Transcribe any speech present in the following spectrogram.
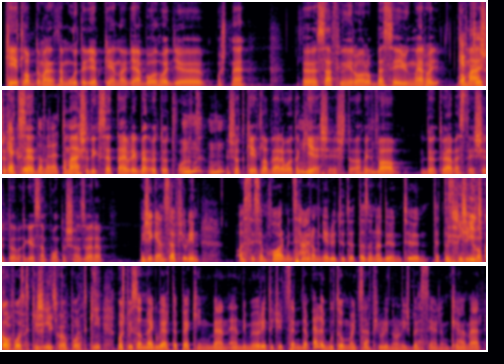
két labdamenete múlt egyébként nagyjából, hogy most ne Száfjuniról beszéljünk, mert hogy kettő, a második szett, a második szett tiebreakben 5-5 volt, uh-huh, uh-huh. és ott két labdára volt a uh-huh. kieséstől, vagy uh-huh. a döntő elvesztésétől egészen pontosan Zverev. És igen, Szafjulin azt hiszem 33 nyerőt ütött azon a döntőn, tehát az és is így kapott ki, így kapott ki. Most viszont megverte Pekingben Andy Murray-t, úgyhogy szerintem előbb-utóbb majd Safiulinról is beszélnünk kell, mert,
